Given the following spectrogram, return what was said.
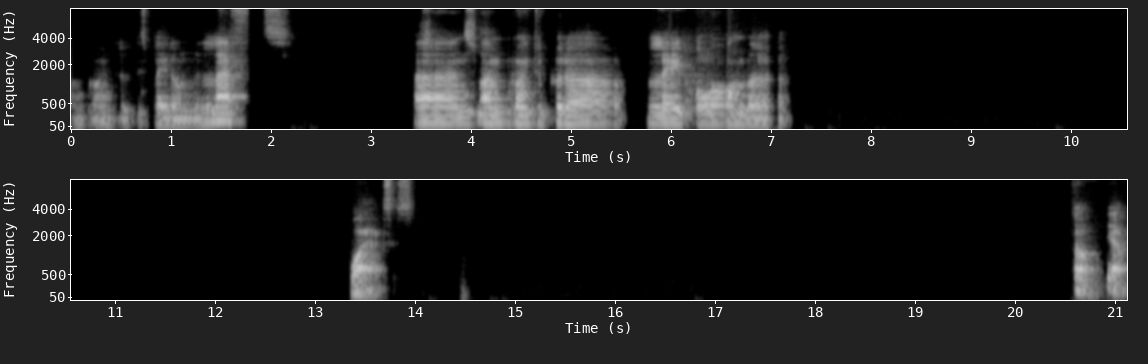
I'm going to display it on the left. And I'm going to put a label on the y-axis. So, yeah.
